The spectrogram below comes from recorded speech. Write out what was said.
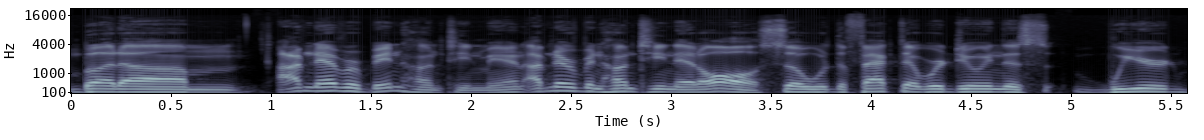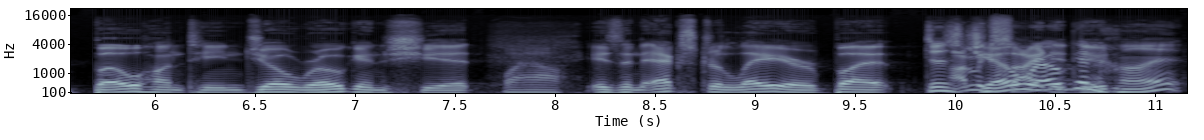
But um, I've never been hunting, man. I've never been hunting at all. So the fact that we're doing this weird bow hunting, Joe Rogan shit, Wow. is an extra layer. But Does I'm Joe excited, Rogan dude. hunt?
